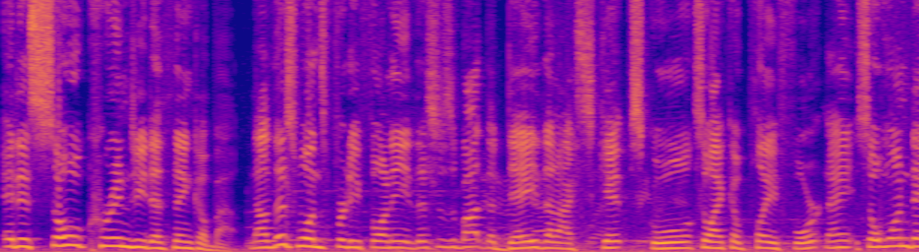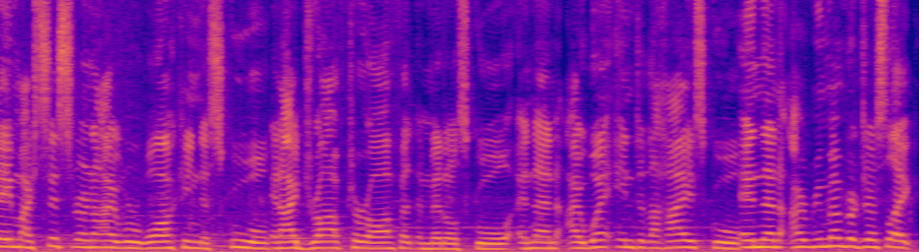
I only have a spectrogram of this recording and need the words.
It is so cringy to think about. Now this one's pretty funny. This is about the day that I skipped school so I could play Fortnite. So one day my sister and I were walking to school and I dropped her off at the middle school and then I went into the high school and then I remember just like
